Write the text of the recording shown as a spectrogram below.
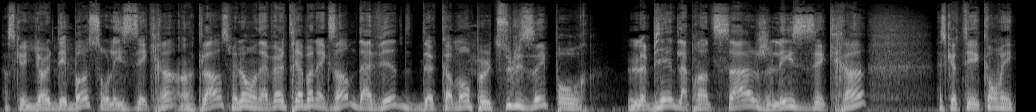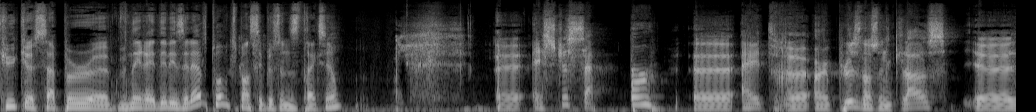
parce qu'il y a un débat sur les écrans en classe. Mais là, on avait un très bon exemple, David, de comment on peut utiliser pour le bien de l'apprentissage les écrans. Est-ce que tu es convaincu que ça peut euh, venir aider les élèves, toi, ou tu penses que c'est plus une distraction? Euh, Est-ce que ça peut euh, être un plus dans une classe? Euh,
